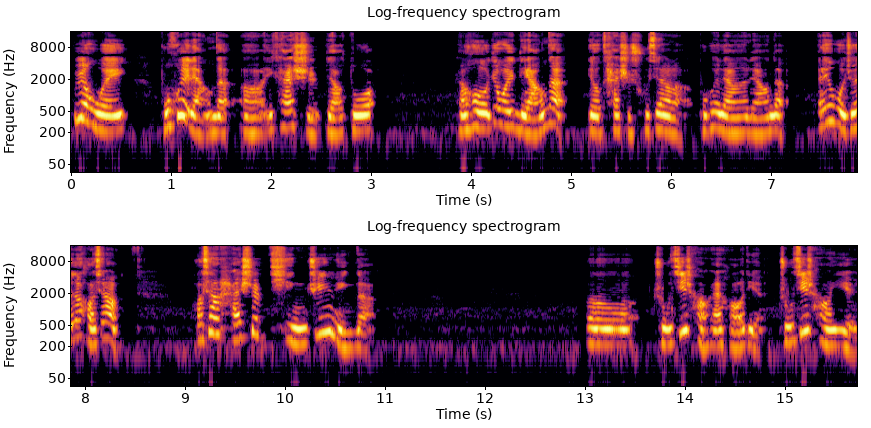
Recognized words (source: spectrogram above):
认为不会凉的啊，一开始比较多。然后认为凉的又开始出现了，不会凉的凉的，哎，我觉得好像好像还是挺均匀的。嗯，主机厂还好点，主机厂也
